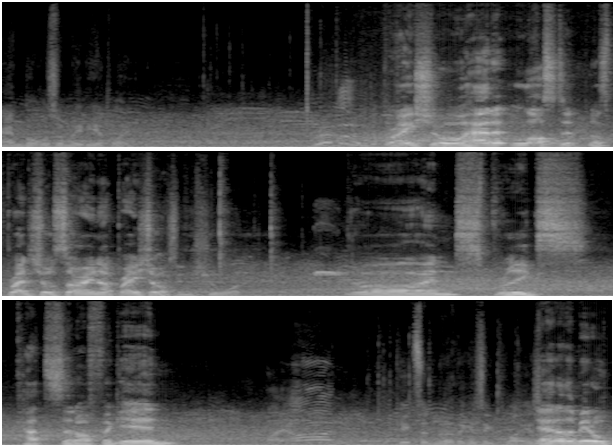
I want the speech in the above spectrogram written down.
Handballs immediately. Brayshaw had it, lost it. No, it's Bradshaw, sorry, not Brayshaw. Goes in short. Oh, and Spriggs cuts it off again. Keeps it moving as he plays. Out of the middle.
